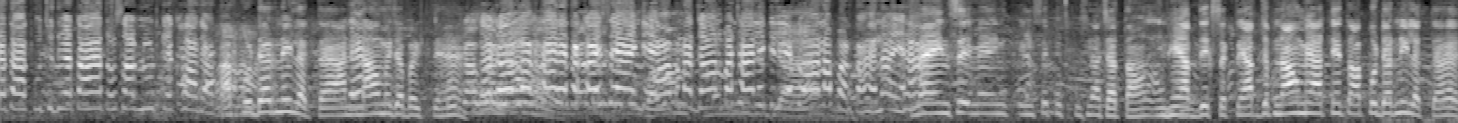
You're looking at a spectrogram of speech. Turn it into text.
जाता है कुछ देता है तो सब लूट के खा जाता है। आपको डर नहीं लगता है? आने नाव में जब बैठते हैं। तो डर लगता है तो कैसे आएँगे? अपना जान बचाने के लिए तो आना पड़ता है ना यहाँ। मैं इनसे मैं इन, इनसे कुछ पूछना चाहता हूँ। इन्हें आप देख सकते हैं। आप जब नाव में आते हैं तो आपको डर नहीं लगता है?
